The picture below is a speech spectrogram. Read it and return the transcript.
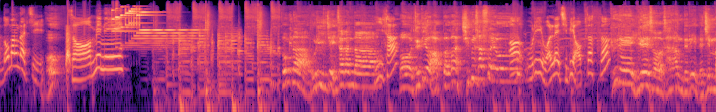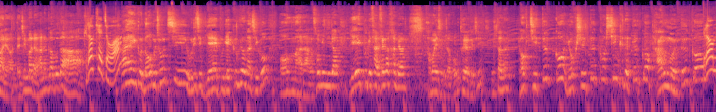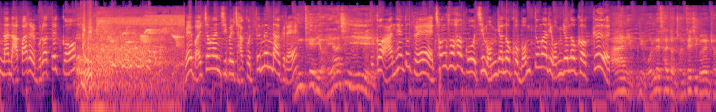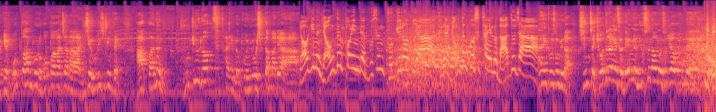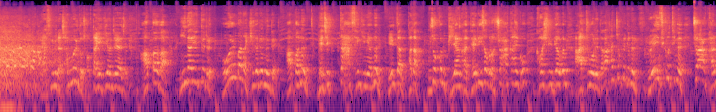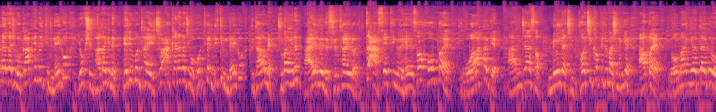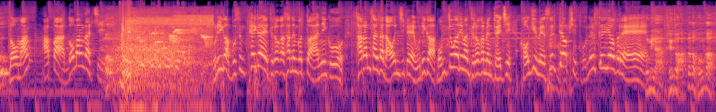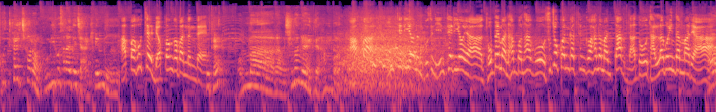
너만 맞지? 어? 서민이 소민아 우리 이제 이사 간다 이사? 어 드디어 아빠가 집을 샀어요 어 우리 원래 집이 없었어? 그래 이래서 사람들이 내 집 마련 내 집 마련 하는가 보다 그렇게 좋아? 아이고 너무 좋지 우리 집 예쁘게 꾸며가지고 엄마랑 소민이랑 예쁘게 살 생각하면 가만히 있어보자 뭐부터 해야 되지? 일단은 벽지 뜯고 욕실 뜯고 싱크대 뜯고 방문 뜯고 그럼 난 아빠를 물어 뜯고 어? 왜 멀쩡한 집을 자꾸 뜯는다 그래? 인테리어 해야지. 그거 안 해도 돼. 청소하고 짐 옮겨놓고 몸뚱아리 옮겨놓고 끝. 아니 우리 원래 살던 전세집은 벽에 못도 함부로 못 박았잖아. 이제 우리 집인데 아빠는 북유럽 스타일로 꾸미고 싶단 말이야. 여기는 영등포인데 무슨 북유럽이야. 그냥 영등포 스타일로 놔두자. 아이고 소민아. 진짜 겨드랑이에서 내면 육수 나오는 소리 하고 있네 야 소민아 찬물도 적당히 끼얹어야지. 아빠가 이날 이때를 얼마나 기다렸는데 아빠는 내 집 딱 생기면은 일단 바닥 무조건 비앙카 대리석으로 쫙 깔고 거실 벽은 아트월에다가 한쪽 벽에는 웨인스코팅을 쫙 발라가지고 카페 느낌 내고 욕실 바닥에는 헤링본 타일 쫙 깔아가지고 호텔 느낌 내고 그 다음에 주방에는 아일랜드 스타일로 딱 세팅을 해서 홈바에 우아하게 앉아서 매일 아침 더치커피를 마시는 게 아빠의 로망이었다고. 너망? 아빠 너망 맞지? 어? 우리가 무슨 폐가에 들어가 사는 것도 아니고 사람 살다 나온 집에 우리가 몸뚱아리만 들어가면 되지 거기 왜 쓸데없이 돈을 쓰려 그래 소민아 그래도 아빠가 뭔가 호텔처럼 꾸미고 살아야 되지 않겠니? 아빠 호텔 몇 번 가봤는데 호텔? 엄마랑 신혼여행 때 한 번. 아빠 인테리어는 무슨 인테리어야 도배만 한 번 하고 수족관 같은 거 하나만 딱 놔도 달라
